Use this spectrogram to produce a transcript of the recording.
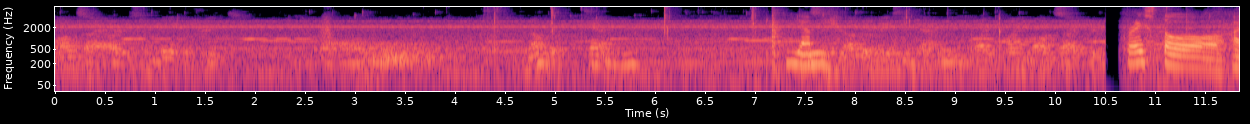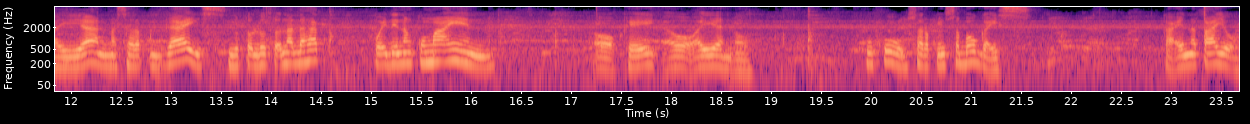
Bonsai artists who built the trees. Number 10. Yummy. Presto. Ayan, masarap guys. Luto-luto na lahat. Pwede nang kumain. Okay. Oh, ayan, oh. Huhu, sarap yung sabaw guys. Kain na tayo.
